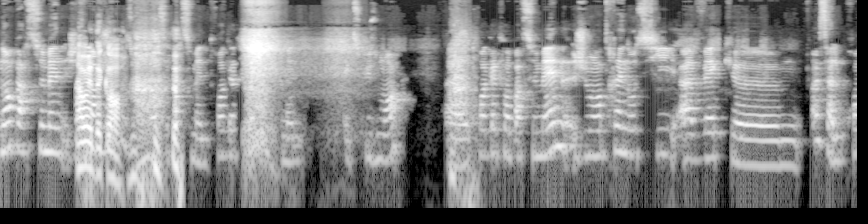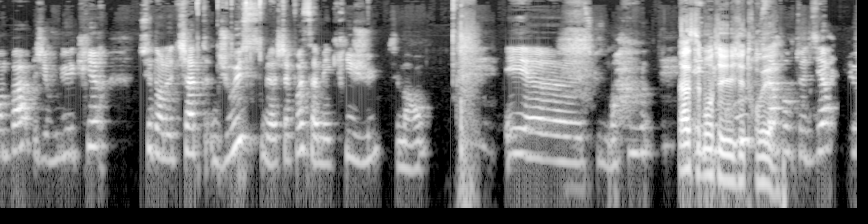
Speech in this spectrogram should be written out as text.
non, par semaine. Ah ouais, d'accord. Par semaine, 3-4 fois par semaine. Excuse-moi. 3-4 fois par semaine. Je m'entraîne aussi avec. Ah, ça le prend pas. J'ai voulu écrire, tu dans le chat Juice, mais à chaque fois ça m'écrit jus. C'est marrant. Et euh, excuse-moi. Ah, c'est bon, j'ai trouvé. Ça pour te dire que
